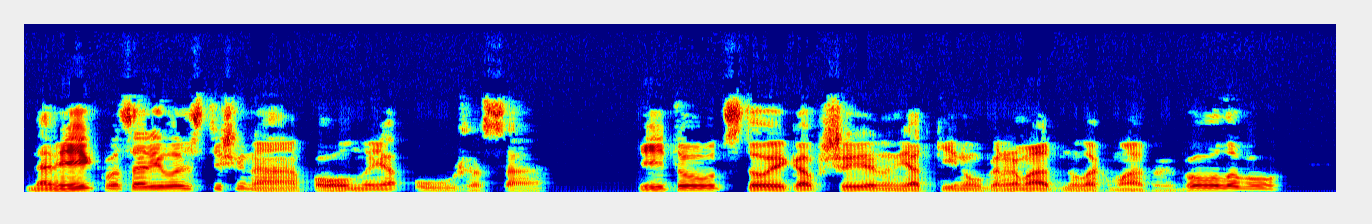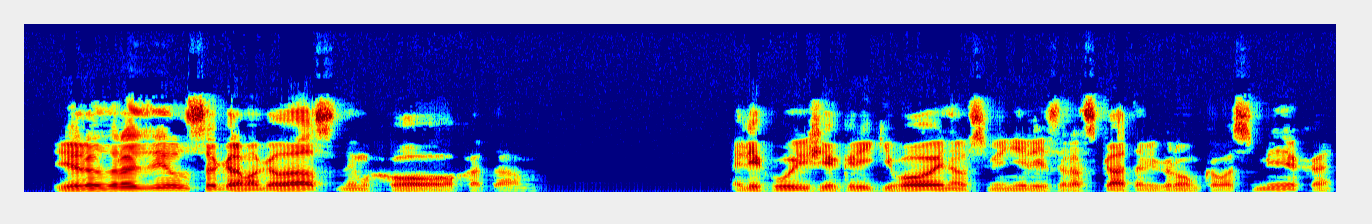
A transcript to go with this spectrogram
На миг воцарилась тишина, полная ужаса. И тут стойко обширный откинул громадную лохматую голову и разразился громогласным хохотом. Ликующие крики воинов сменились раскатами громкого смеха,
